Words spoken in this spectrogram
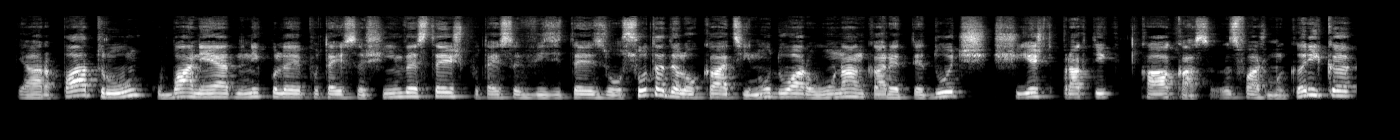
Iar patru, cu banii aia, Nicule, puteai să și investești, puteai să vizitezi 100 de locații, nu doar una în care te duci și ești practic ca acasă. Îți faci mâncărică,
